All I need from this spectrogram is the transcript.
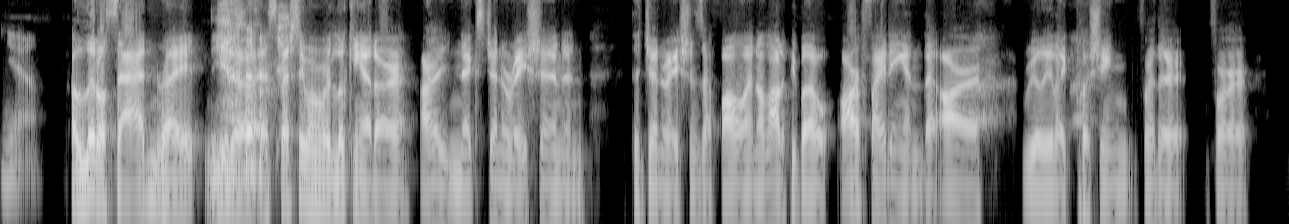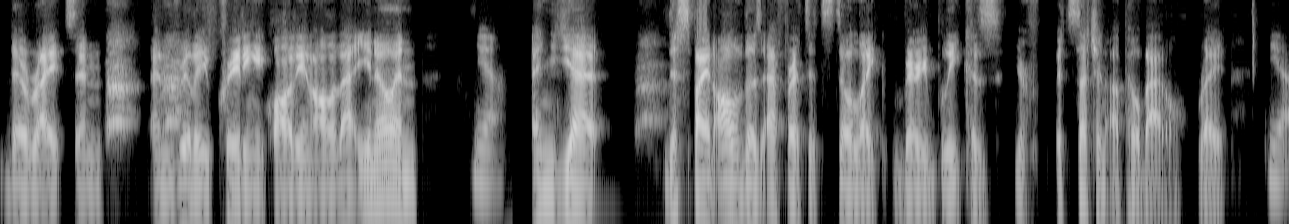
yeah a little sad, right? You know, especially when we're looking at our our next generation and the generations that follow, and a lot of people that are fighting and that are really like pushing for their for their rights and and really creating equality and all of that, you know, and yeah and yet despite all of those efforts it's still like very bleak because you're it's such an uphill battle right yeah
